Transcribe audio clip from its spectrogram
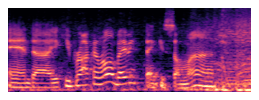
And uh, you keep rock and roll, baby. Thank you so much.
